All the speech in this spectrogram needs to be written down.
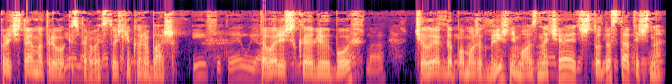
Прочитаем отрывок из первоисточника Рабаш. Товарищеская любовь, человек да поможет ближнему, означает, что достаточно,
